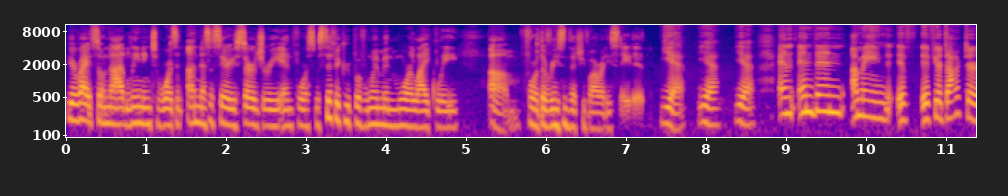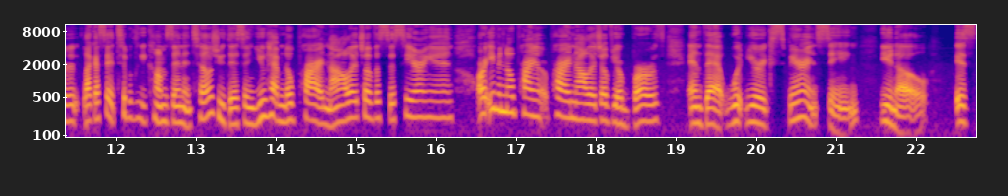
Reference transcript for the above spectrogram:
You're right. So not leaning towards an unnecessary surgery, and for a specific group of women, more likely um, for the reasons that you've already stated. Yeah, yeah, yeah. And and then I mean, if if your doctor, like I said, typically comes in and tells you this, and you have no prior knowledge of a cesarean, or even no prior prior knowledge of your birth, and that what you're experiencing, you know, is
